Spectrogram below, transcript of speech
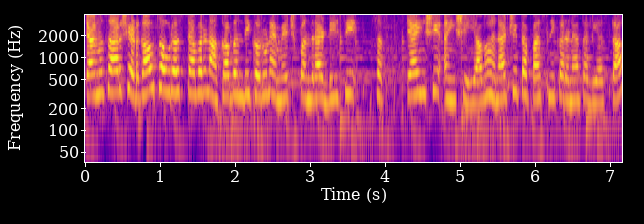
त्यानुसार शेडगाव चौरस्त्यावर नाकाबंदी करून एम एच पंधरा डी सी सत्याऐंशी ऐंशी या वाहनाची तपासणी करण्यात आली असता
